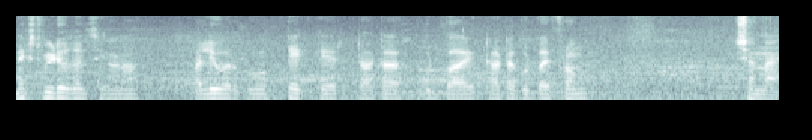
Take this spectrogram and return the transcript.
ನೆಕ್ಸ್ಟ್ ವೀಡಿಯೋದಲ್ಲಿ ಸಿಗೋಣ. ಅಲ್ಲಿವರೆಗೂ take care tata goodbye tata goodbye from Chennai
